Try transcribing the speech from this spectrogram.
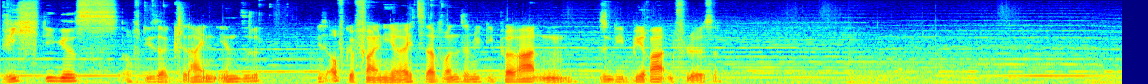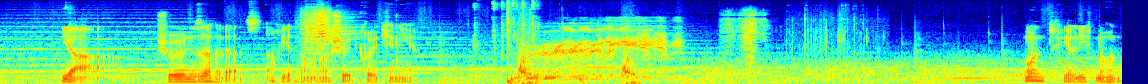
Wichtiges auf dieser kleinen Insel? Mir ist aufgefallen, hier rechts davon sind die Piraten, sind die Piratenflöße. Ja, schöne Sache das. Ach, hier haben wir noch Schildkrötchen hier. Und hier liegt noch eine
